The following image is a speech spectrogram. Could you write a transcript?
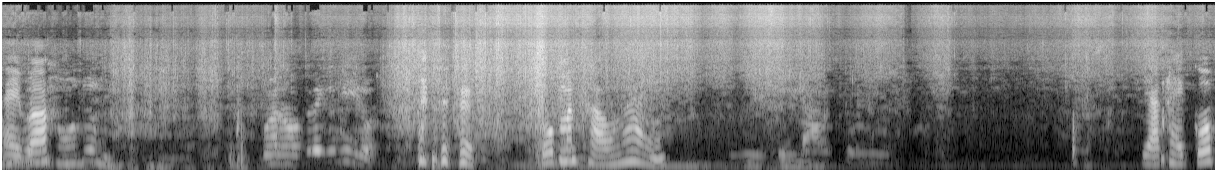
ไอ้บ่กบมันเขาง่าย อยากให้กบ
